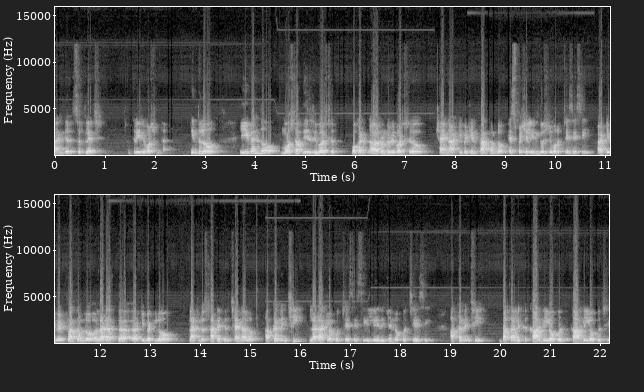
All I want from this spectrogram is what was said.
and Sutlej three rivers ఉంటాయి. ఇందులో even though most of the rivers ఒక రెండు రివర్స్ చైనా టిబెటియన్ ప్రాంతంలో ఎస్పెషల్ ఇందూస్ రివర్ వచ్చేసేసి టిబెట్ ప్రాంతంలో లడాక్ టిబెట్లో ప్లాటిలో స్టార్ట్ అవుతుంది చైనాలో. అక్కడి నుంచి లడాక్లోకి వచ్చేసేసి లే రీజియన్లోకి వచ్చేసి అక్కడి నుంచి బతాలిక్ కార్గిల్లోకి కార్గిల్లోకి వచ్చి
